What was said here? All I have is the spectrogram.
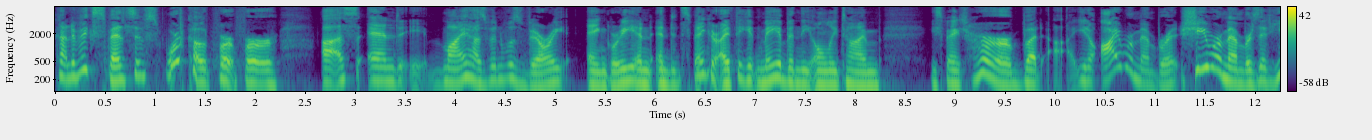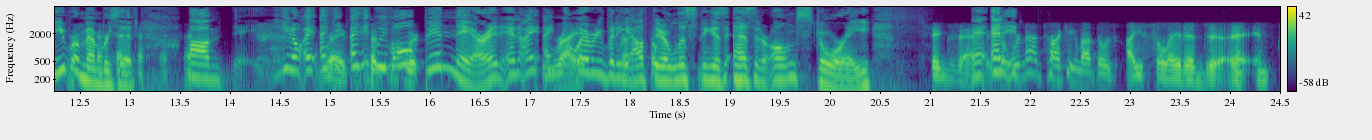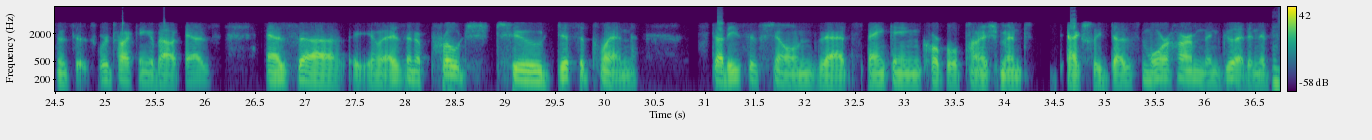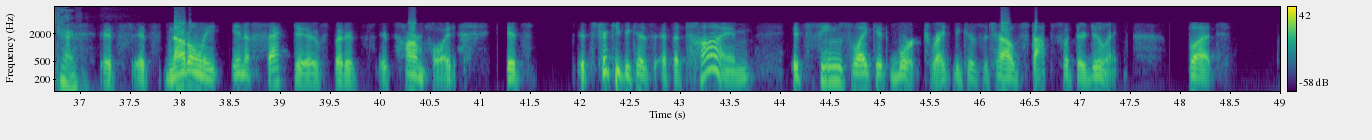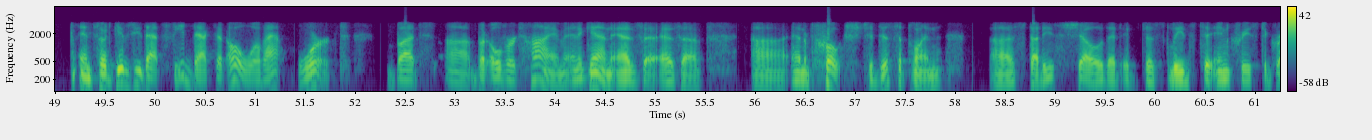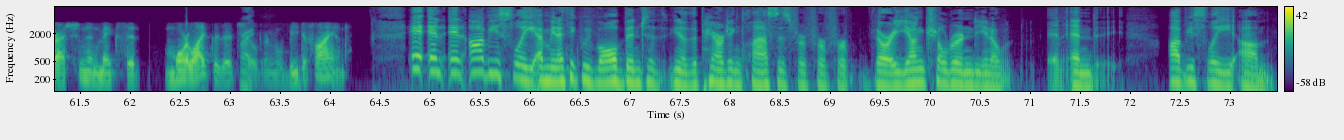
kind of expensive sport coat for for us. And my husband was very angry and, and did spank her. I think it may have been the only time he spanked her, but uh, you know, I remember it. She remembers it. He remembers it. um, you know, I, I right. think I think we've all been there, and, and I, I right. know everybody right. out there listening has, has their own story. Exactly. And, and it, we're not talking about those isolated uh, instances. We're talking about as as uh, you know as an approach to discipline. Studies have shown that spanking, corporal punishment, actually does more harm than good, and it's okay. it's it's not only ineffective, but it's it's harmful. It, it's it's tricky because at the time it seems like it worked, right? Because the child stops what they're doing, but and so it gives you that feedback that oh well that worked, but uh, but over time, and again as a, as a uh, an approach to discipline, uh, studies show that it just leads to increased aggression and makes it more likely that Right. children will be defiant. And, and and obviously, I mean, I think we've all been to you know the parenting classes for for, for very young children, you know, and, and obviously, um,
